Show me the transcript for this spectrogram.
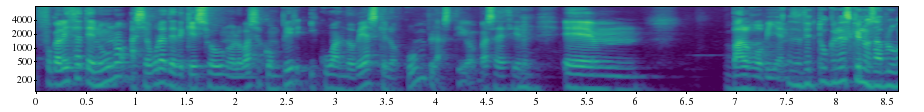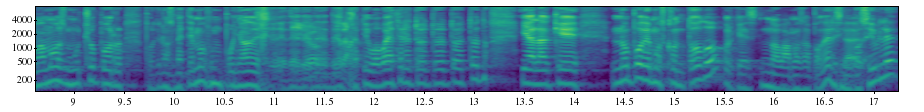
focalízate en uno, asegúrate de que eso uno lo vas a cumplir y cuando veas que lo cumplas, tío, vas a decir, mm. em, valgo bien. Es decir, ¿tú crees que nos abrumamos mucho por, porque nos metemos un puñado de, objetivo? Voy a hacer todo, todo, todo, todo, y a la que no podemos con todo, porque no vamos a poder, es imposible,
